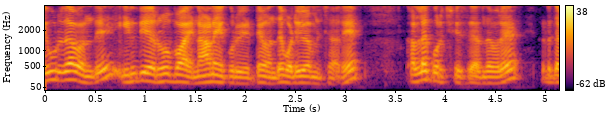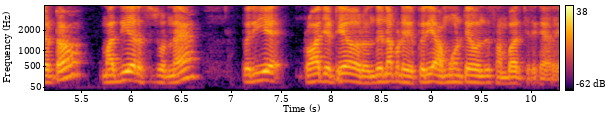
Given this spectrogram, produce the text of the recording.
இவர் தான் வந்து இந்திய ரூபாய் நாணய குறியீட்டை வந்து வடிவமைச்சார். கள்ளக்குறிச்சியை சேர்ந்தவர். கிட்டத்தட்ட மத்திய அரசு சொன்ன பெரிய ப்ராஜெக்டே அவர் வந்து என்ன பண்ணுற பெரிய அமௌண்ட்டே வந்து சம்பாரிச்சிருக்காரு.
